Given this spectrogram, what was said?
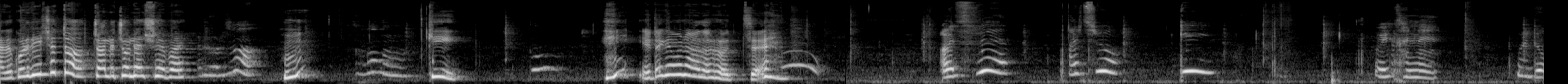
আদা করে দিয়েছ তো? চলো, চলে এসো এবার। হুম? কি? এটা কেমন আদর হচ্ছে? ওইখানে ওই তো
